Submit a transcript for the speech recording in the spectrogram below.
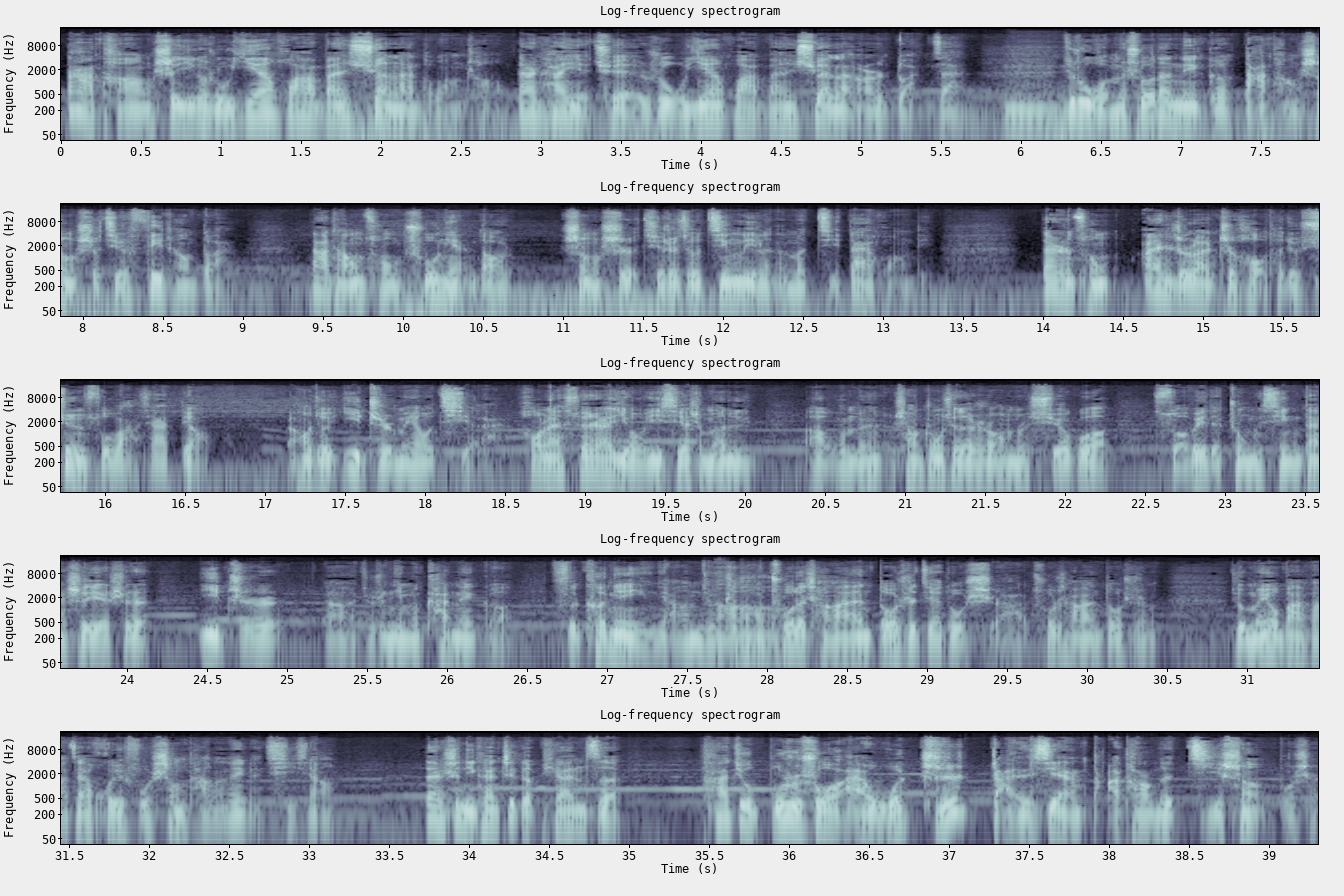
大唐是一个如烟花般绚烂的王朝，但是它也却如烟花般绚烂而短暂。嗯，就是我们说的那个大唐盛世其实非常短。大唐从初年到盛世，其实就经历了那么几代皇帝，但是从安史之乱之后，它就迅速往下掉。然后就一直没有起来。后来虽然有一些什么啊，我们上中学的时候我们学过所谓的中心，但是也是一直啊，就是你们看那个《刺客聂隐娘》，你就知道，出了长安都是节度使啊，出了长安都是，就没有办法再恢复盛唐的那个气象。但是你看这个片子，它就不是说哎，我只展现大唐的极盛，不是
